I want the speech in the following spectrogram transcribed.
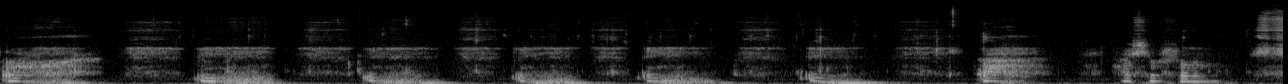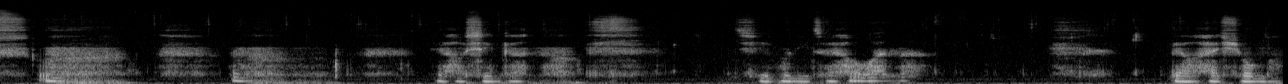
哦。嗯。嗯。嗯。嗯。哦好舒服，嗯嗯，也好性感啊！欺负你最好玩了，不要害羞嘛！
